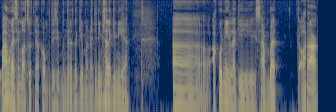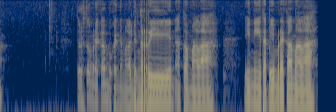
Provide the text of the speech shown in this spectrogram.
Paham gak sih maksudnya kompetisi penderitaan itu gimana? Jadi misalnya gini ya, eh aku nih lagi sambat ke orang, terus tuh mereka bukannya malah dengerin atau malah ini, tapi mereka malah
